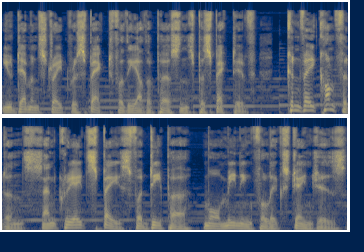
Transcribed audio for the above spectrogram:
you demonstrate respect for the other person's perspective, convey confidence and create space for deeper, more meaningful exchanges.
